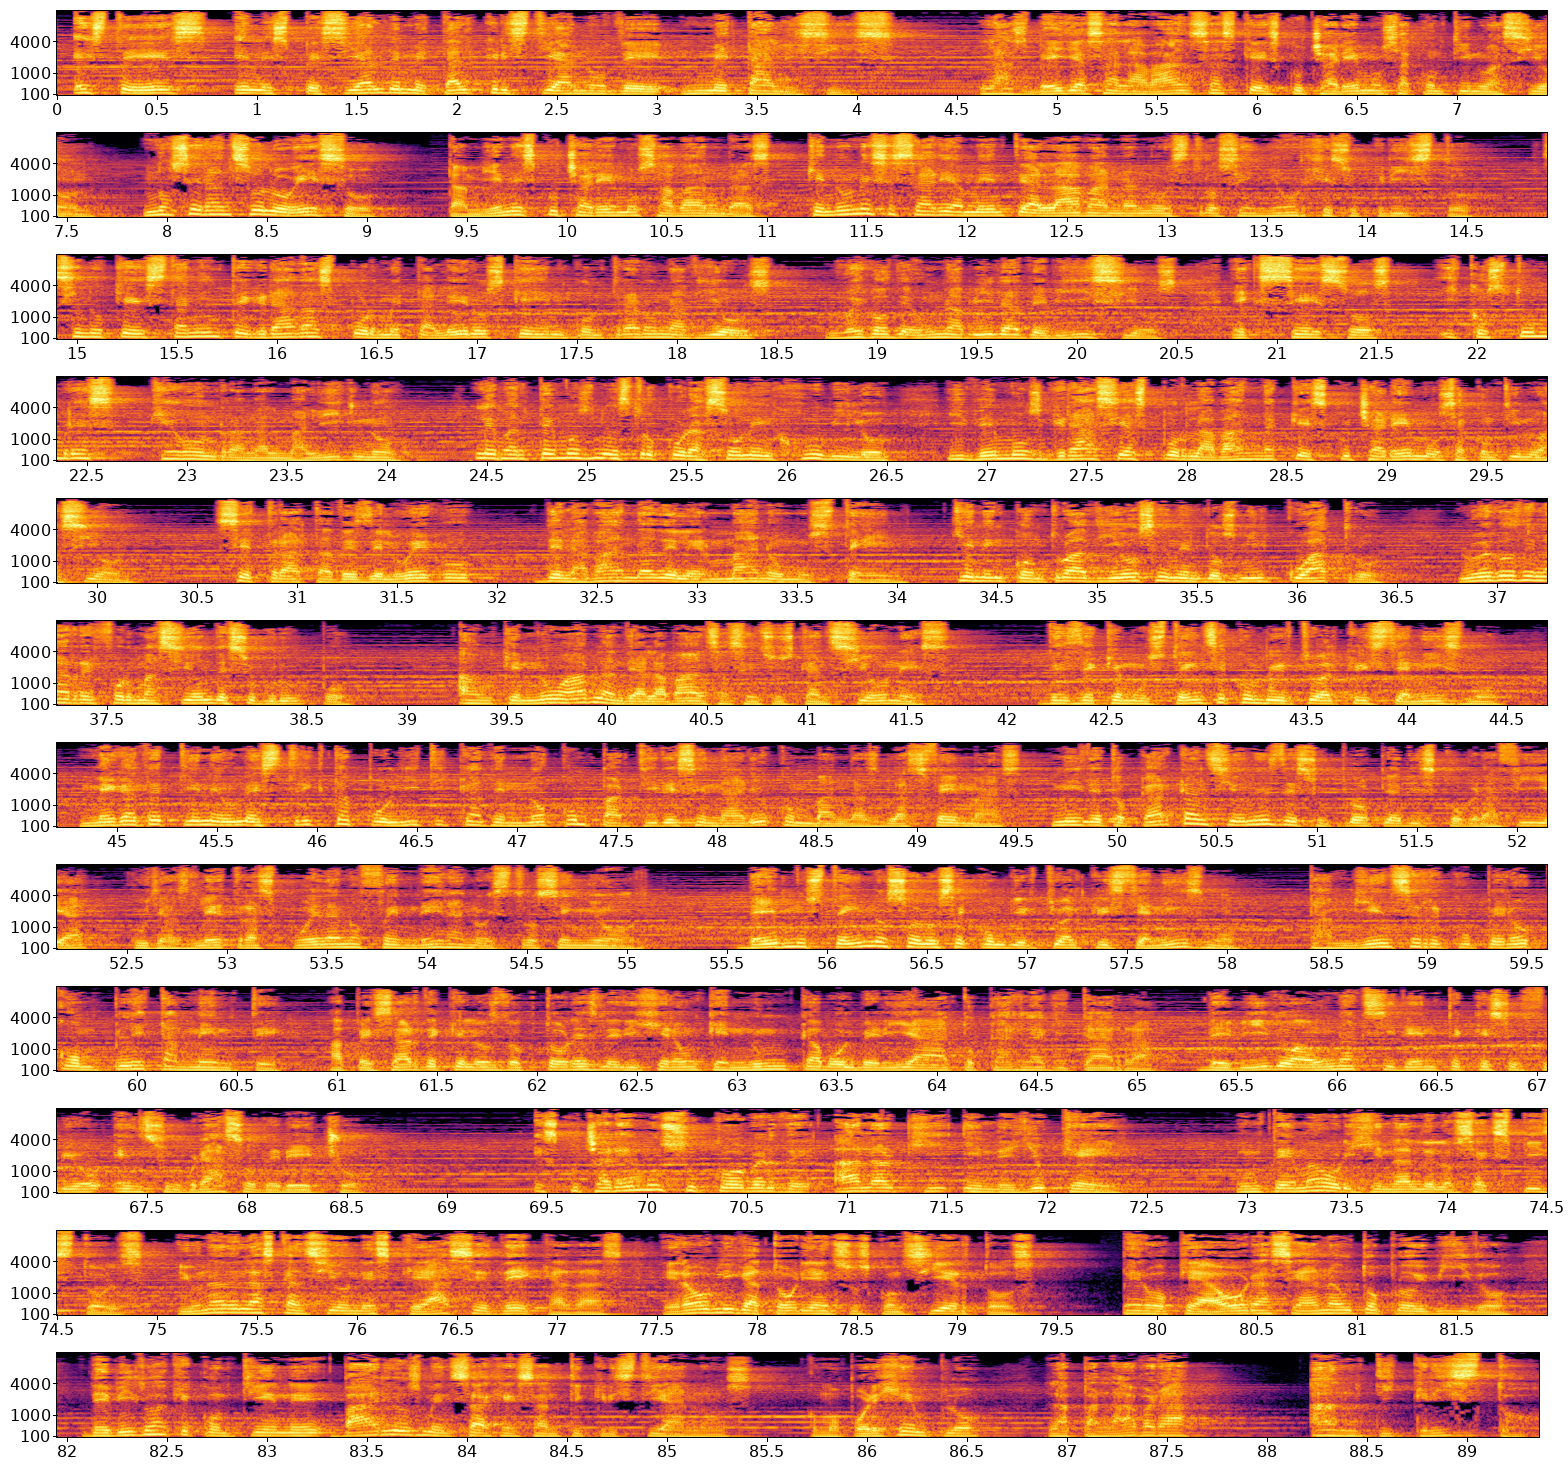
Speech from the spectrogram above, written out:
Este es el especial de metal cristiano de Metálisis. Las bellas alabanzas que escucharemos a continuación no serán solo eso, también escucharemos a bandas que no necesariamente alaban a nuestro Señor Jesucristo, sino que están integradas por metaleros que encontraron a Dios luego de una vida de vicios, excesos y costumbres que honran al maligno. Levantemos nuestro corazón en júbilo y demos gracias por la banda que escucharemos a continuación. Se trata desde luego de la banda del hermano Mustaine, quien encontró a Dios en el 2004, luego de la reformación de su grupo. Aunque no hablan de alabanzas en sus canciones, desde que Mustaine se convirtió al cristianismo, Megadeth tiene una estricta política de no compartir escenario con bandas blasfemas, ni de tocar canciones de su propia discografía cuyas letras puedan ofender a nuestro Señor. Dave Mustaine no solo se convirtió al cristianismo, también se recuperó completamente, a pesar de que los doctores le dijeron que nunca volvería a tocar la guitarra debido a un accidente que sufrió en su brazo derecho. Escucharemos su cover de Anarchy in the UK, un tema original de los Sex Pistols y una de las canciones que hace décadas era obligatoria en sus conciertos, pero que ahora se han autoprohibido debido a que contiene varios mensajes anticristianos, como por ejemplo la palabra anticristo.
